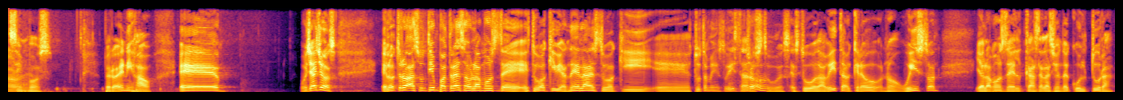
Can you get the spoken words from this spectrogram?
Sin voz. Pero anyhow. Eh, muchachos, el otro, hace un tiempo atrás hablamos de... Estuvo aquí Vianela, estuvo aquí... eh, Tú también estuviste, ¿no? estuve, sí. Estuvo David, creo... No, Winston. Y hablamos del cancelación de cultura.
